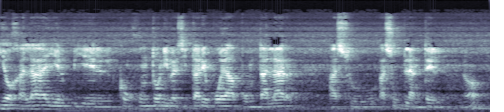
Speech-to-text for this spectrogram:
y ojalá y el, y el conjunto universitario pueda apuntalar a su, a su plantel, ¿no?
